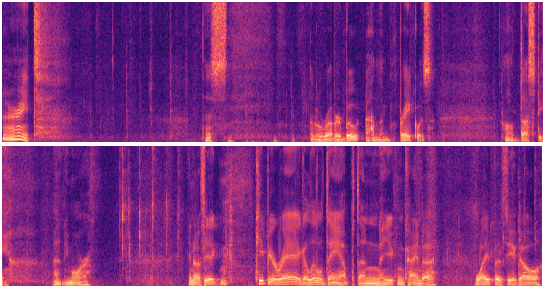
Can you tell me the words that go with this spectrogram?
All right. This little rubber boot on the brake was all dusty. Not anymore. You know, if you keep your rag a little damp, then you can kind of wipe as you go.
